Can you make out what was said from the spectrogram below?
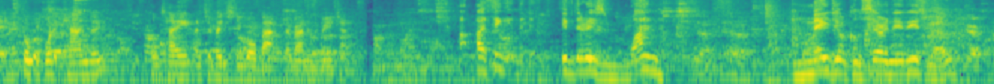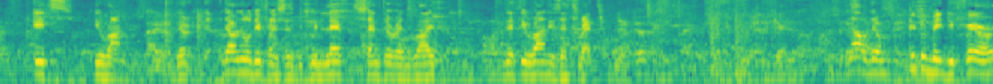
it's thought of what it can do, contain, and to eventually roll back Iran in the region? I think if there is one major concern in Israel, it's Iran. There, there are no differences between left, center, and right. That Iran is a threat. Okay. Now, there, people may differ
